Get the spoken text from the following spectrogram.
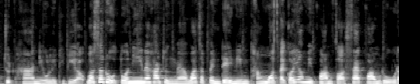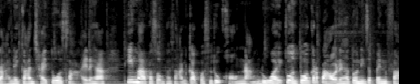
22.5 นิ้วเลยทีเดียว วัสดุตัวนี้นะคะ ถึงแม้ว่าจะเป็นเดนิมทั้งหมด แต่ก็ยังมีความสอดแทรกความหรูหราในการใช้ตัวสายนะคะ ที่มาผสมผสานกับวัสดุของหนังด้วย ส่วนตัวกระเป๋านะคะ ตัวนี้จะเป็นฝา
